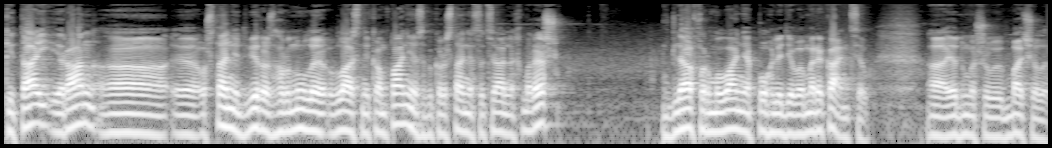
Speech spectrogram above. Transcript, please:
Китай, Іран, е, е, останні дві розгорнули власні кампанії з використання соціальних мереж для формування поглядів американців. Я думаю, що ви бачили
